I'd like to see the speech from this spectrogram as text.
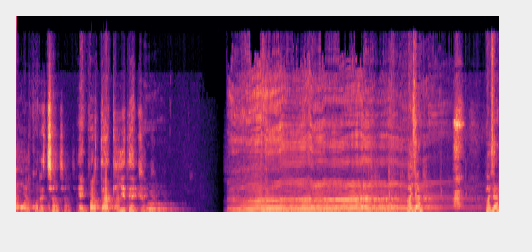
আমল করেছ? একবার তাকিয়ে দেখো। ভাইজান ভাইজান।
